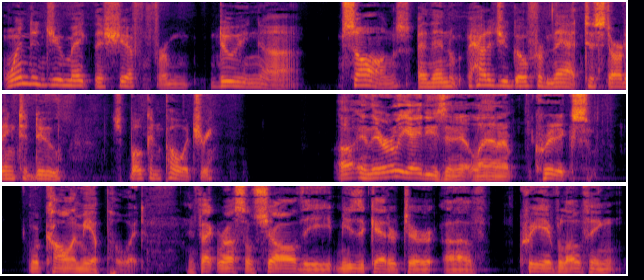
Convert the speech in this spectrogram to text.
when did you make the shift from doing uh, songs, and then how did you go from that to starting to do spoken poetry? Uh, in the early 80s in Atlanta, critics were calling me a poet. In fact, Russell Shaw, the music editor of Creative Loafing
